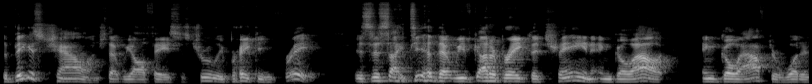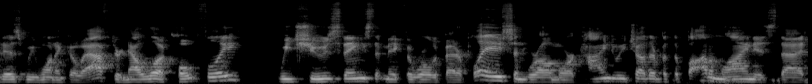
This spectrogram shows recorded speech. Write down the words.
the biggest challenge that we all face is truly breaking free, is this idea that we've got to break the chain and go out and go after what it is we want to go after. Now, look, hopefully, we choose things that make the world a better place and we're all more kind to each other. But the bottom line is that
